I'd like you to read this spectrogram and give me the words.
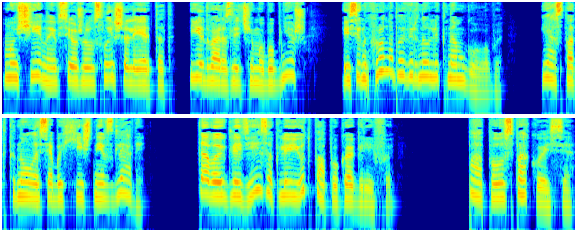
Мужчины все же услышали этот едва различимый бубнеж и синхронно повернули к нам головы. Я споткнулась об их хищные взгляды. Того и гляди, заклюют папу, как грифы. «Папа, успокойся»,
